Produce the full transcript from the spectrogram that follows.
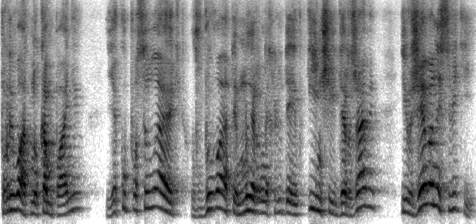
приватну кампанію, яку посилають вбивати мирних людей в іншій державі, і вже вони святі.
